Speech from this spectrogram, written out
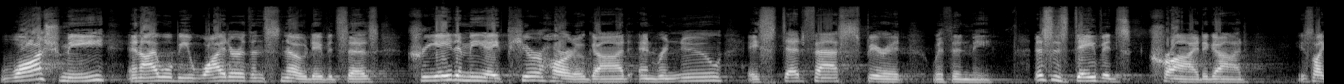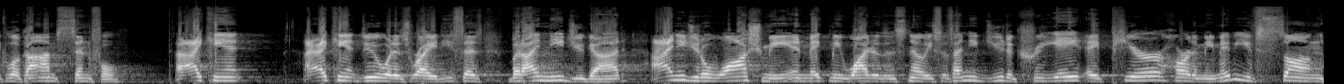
Wash me, and I will be whiter than snow, David says. Create in me a pure heart, O God, and renew a steadfast spirit within me. This is David's cry to God. He's like, Look, I'm sinful. I can't, I can't do what is right. He says, But I need you, God. I need you to wash me and make me whiter than snow. He says, I need you to create a pure heart in me. Maybe you've sung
